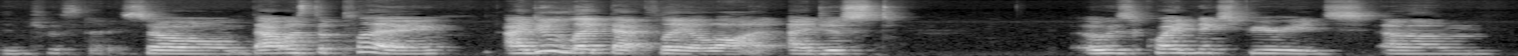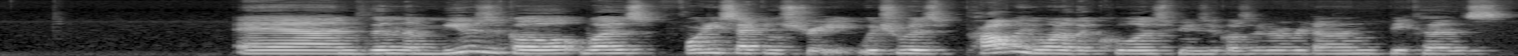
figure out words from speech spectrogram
Interesting. So, that was the play. I do like that play a lot. I just, it was quite an experience. Um, and then the musical was 42nd Street, which was probably one of the coolest musicals I've ever done because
